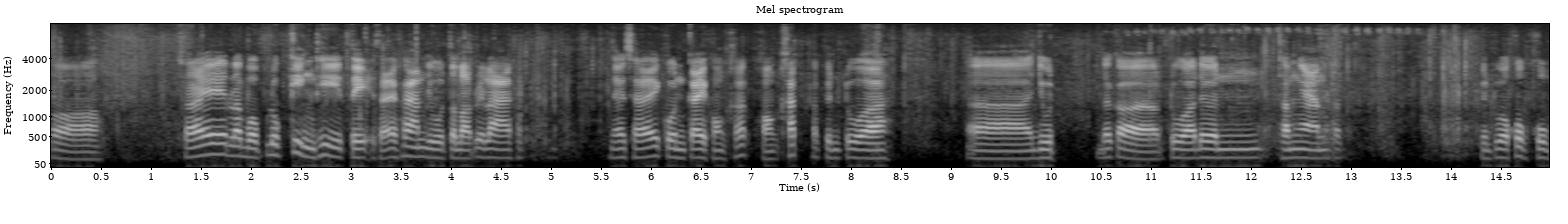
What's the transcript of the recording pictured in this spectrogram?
ก็ใช้ระบบลูกกิ้งที่เตะสายพานอยู่ตลอดเวลาครับ แล้วใช้กลไกของคัดของคัดครับเป็นตัวหยุดแล้วก็ตัวเดินทำงานครับ เป็นตัวควบคุม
